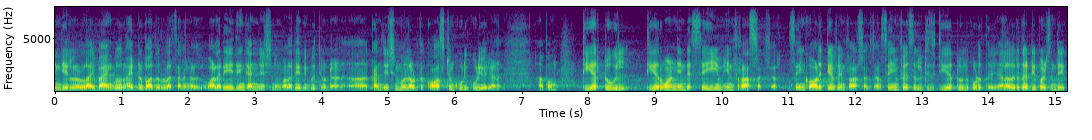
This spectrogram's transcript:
ഇന്ത്യയിലുള്ള ബാംഗ്ലൂർ ഹൈദരാബാദിലുള്ള സ്ഥലങ്ങൾ വളരെയധികം കഞ്ചൻഷനും വളരെയധികം ബുദ്ധിമുട്ടാണ്. ആ കഞ്ചൻഷൻ മൂലം അവിടുത്തെ കോസ്റ്റും കൂടി കൂടി വരികയാണ്. അപ്പം ടിയർ ടുവിൽ ടിയർ വണ്ണിന്റെ same infrastructure same quality of infrastructure same facilities tier ടുവിൽ കൊടുത്തു കഴിഞ്ഞാൽ അവർ തേർട്ടി പെർസെന്റേജ്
